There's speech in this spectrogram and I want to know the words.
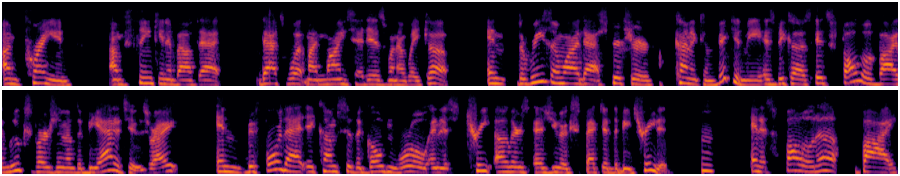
I'm praying, I'm thinking about that. That's what my mindset is when I wake up. And the reason why that scripture kind of convicted me is because it's followed by Luke's version of the Beatitudes, right? And before that, it comes to the golden rule and it's treat others as you expected to be treated. Mm. And it's followed up by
